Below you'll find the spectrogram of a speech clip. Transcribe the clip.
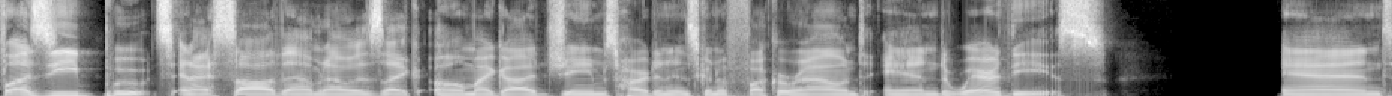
fuzzy boots and I saw them and I was like, "Oh my god, James Harden is to fuck around and wear these." And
